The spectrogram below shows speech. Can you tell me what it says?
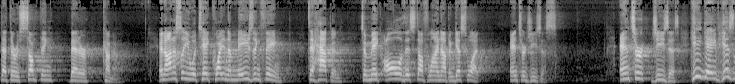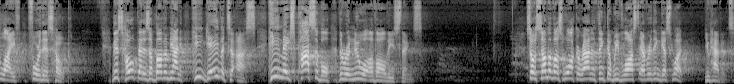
that there is something better coming. And honestly, it would take quite an amazing thing to happen to make all of this stuff line up. And guess what? Enter Jesus. Enter Jesus. He gave his life for this hope. This hope that is above and beyond. He gave it to us. He makes possible the renewal of all these things. So some of us walk around and think that we've lost everything. Guess what? You haven't.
